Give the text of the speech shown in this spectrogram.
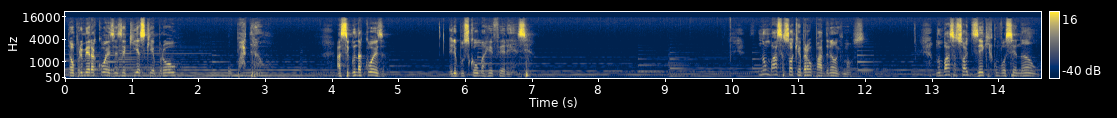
Então, primeira coisa, Ezequias quebrou o padrão. A segunda coisa, ele buscou uma referência. Não basta só quebrar o padrão, irmãos. Não basta só dizer que com você não.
